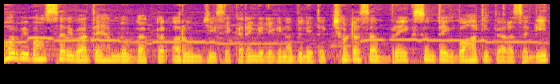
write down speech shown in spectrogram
और भी बहुत सारी बातें हम लोग डॉक्टर अरुण जी से करेंगे, लेकिन अभी लेते एक छोटा सा ब्रेक सुनते एक बहुत ही प्यारा सा गीत।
